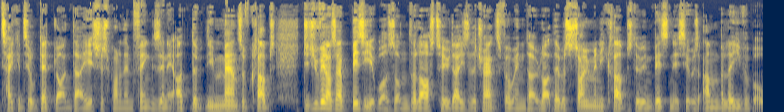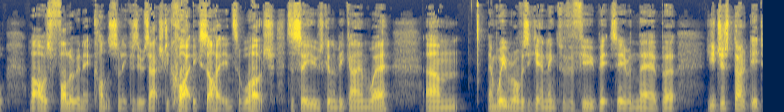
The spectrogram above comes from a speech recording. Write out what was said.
take until deadline day, it's just one of them things, isn't it? the, the amount of clubs. Did you realise how busy it was on the last two days of the transfer window? Like there were so many clubs doing business, it was unbelievable. Like I was following it constantly because it was actually quite exciting to watch to see who's going to be going where. Um, and we were obviously getting linked with a few bits here and there, but you just don't. It,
